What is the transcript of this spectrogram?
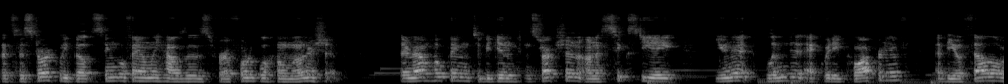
that's historically built single-family houses for affordable home ownership. They're now hoping to begin construction on a 68-unit limited equity cooperative at the Othello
